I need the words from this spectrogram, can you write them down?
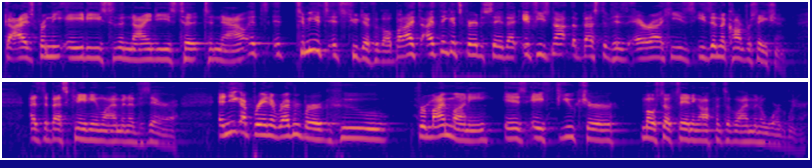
guys from the 80s to the 90s to, to now, it's it, to me it's it's too difficult. But I, I think it's fair to say that if he's not the best of his era, he's he's in the conversation as the best Canadian lineman of his era. And you got Brandon Revenberg, who, for my money, is a future most outstanding offensive lineman award winner.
